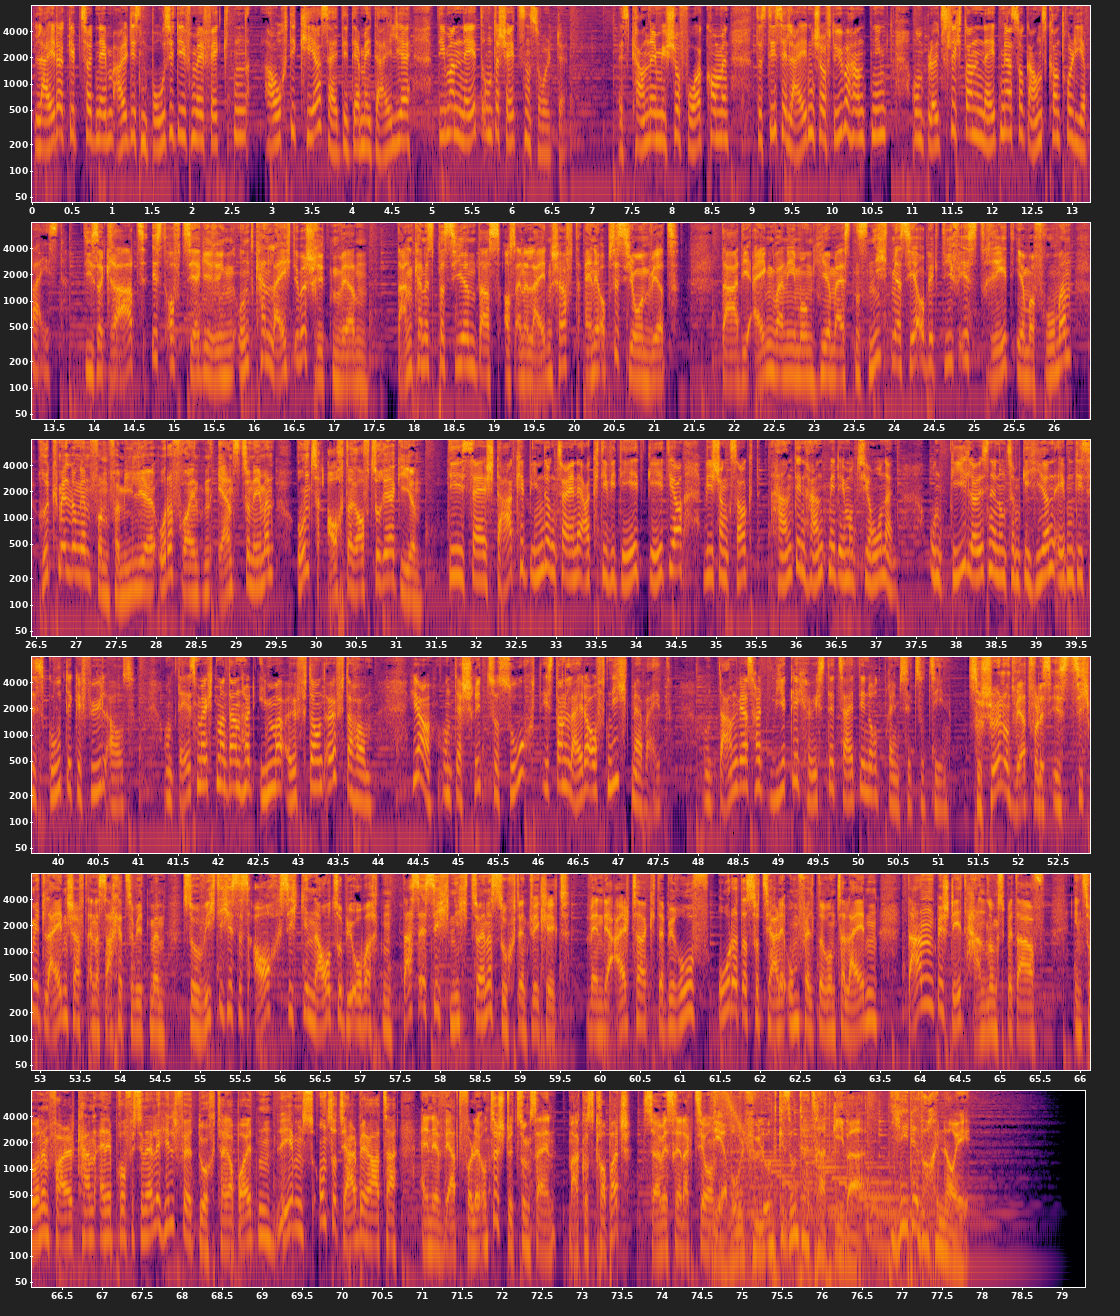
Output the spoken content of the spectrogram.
Leider gibt's halt neben all diesen positiven Effekten auch die Kehrseite der Medaille, die man nicht unterschätzen sollte. Es kann nämlich schon vorkommen, dass diese Leidenschaft überhand nimmt und plötzlich dann nicht mehr so ganz kontrollierbar ist. Dieser Grad ist oft sehr gering und kann leicht überschritten werden. Dann kann es passieren, dass aus einer Leidenschaft eine Obsession wird. Da die Eigenwahrnehmung hier meistens nicht mehr sehr objektiv ist, rät Irma Frumann, Rückmeldungen von Familie oder Freunden ernst zu nehmen und auch darauf zu reagieren. Diese starke Bindung zu einer Aktivität geht ja, wie schon gesagt, Hand in Hand mit Emotionen. Und die lösen in unserem Gehirn eben dieses gute Gefühl aus. Und das möchte man dann halt immer öfter und öfter haben. Ja, und der Schritt zur Sucht ist dann leider oft nicht mehr weit. Und dann wäre es halt wirklich höchste Zeit, die Notbremse zu ziehen. So schön und wertvoll es ist, sich mit Leidenschaft einer Sache zu widmen, so wichtig ist es auch, sich genau zu beobachten, dass es sich nicht zu einer Sucht entwickelt. Wenn der Alltag, der Beruf oder das soziale Umfeld darunter leiden, dann besteht Handlungsbedarf. In so einem Fall kann eine professionelle Hilfe durch Therapeuten, Lebens- und Sozialberater eine wertvolle Unterstützung sein. Markus Kropatsch, Serviceredaktion. Der Wohlfühl- und Gesundheitsratgeber. Jede Woche neu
